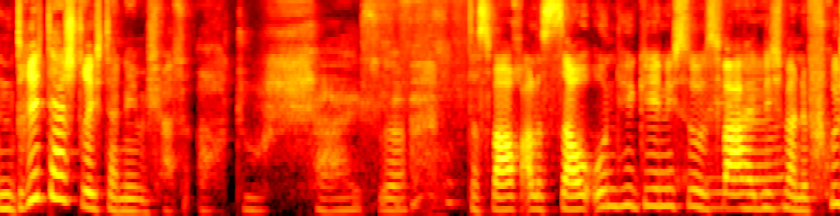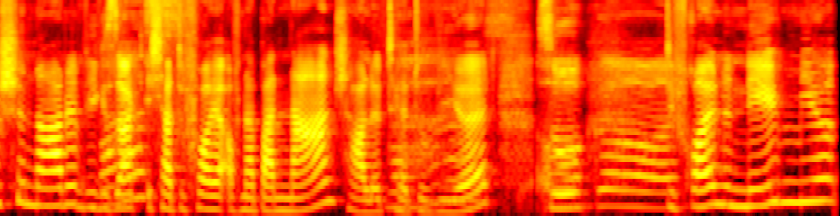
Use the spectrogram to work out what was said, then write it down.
ein dritter Strich daneben. Ich war so, ach du Scheiße. Das war auch alles sau unhygienisch so. Es war halt Ja. nicht mal eine frische Nadel. Wie gesagt, ich Was? hatte vorher auf einer Bananenschale tätowiert. Was? So, oh die Freundin neben mir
